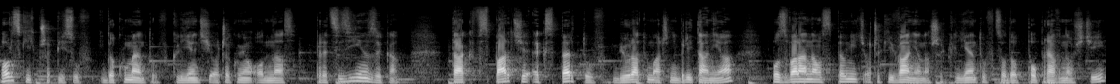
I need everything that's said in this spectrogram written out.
polskich przepisów i dokumentów klienci oczekują od nas precyzji języka, tak wsparcie ekspertów Biura Tłumaczeń Britannia pozwala nam spełnić oczekiwania naszych klientów co do poprawności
